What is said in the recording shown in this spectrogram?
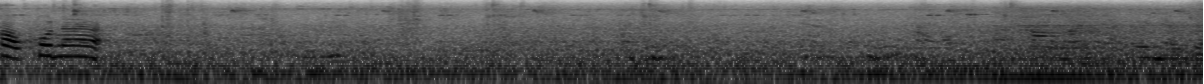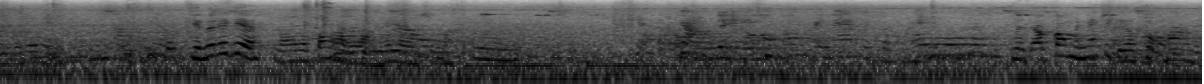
ขอบคุณนั่นแหละกินได้เดียวน้องมันต้องหันหลังให้เราใช่ไหมอย่างตัวเองต้องไปแนบไปกับไอ้เดี๋ยวจะเอากล้องมันแนบติดเรือสกมากเลย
